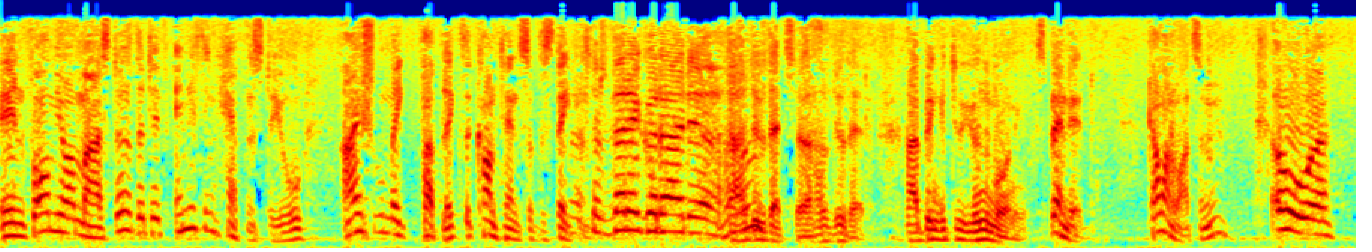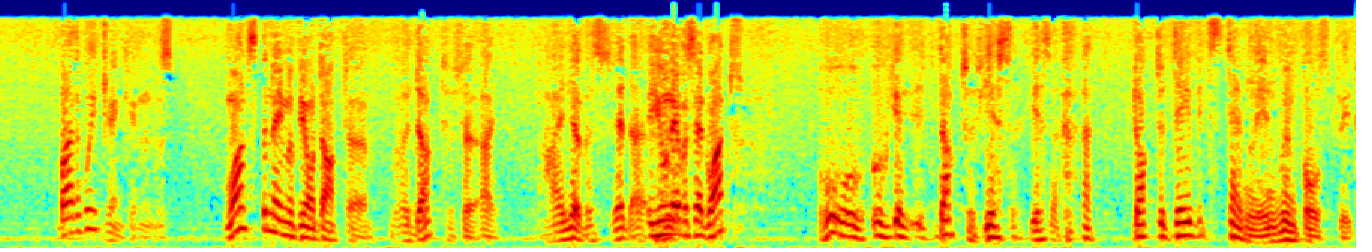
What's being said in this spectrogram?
Inform your master that if anything happens to you, I shall make public the contents of the statement. That's a very good idea, Holmes. I'll do that, sir. I'll do that. I'll bring it to you in the morning. Splendid. Come on, Watson. Oh, uh, by the way, Jenkins, what's the name of your doctor? My doctor, sir. I, I never said. I, You never said what? Oh, oh, oh yeah, doctor. Yes, sir. Yes, sir. Uh, Dr. David Stanley in Wimpole Street.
